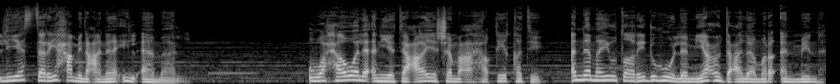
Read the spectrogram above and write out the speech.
ليستريح من عناء الآمال وحاول أن يتعايش مع حقيقة أن ما يطارده لم يعد على مرأ منه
